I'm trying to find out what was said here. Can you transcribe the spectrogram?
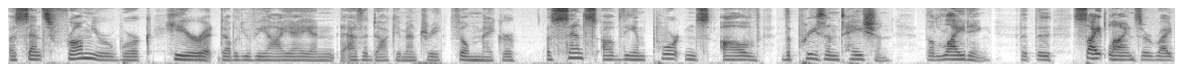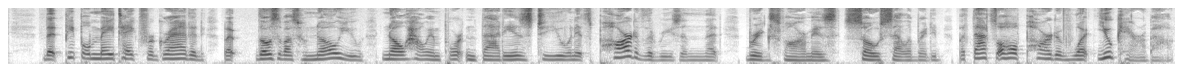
a sense from your work here at WVIA and as a documentary filmmaker a sense of the importance of the presentation, the lighting, that the sight lines are right, that people may take for granted, but those of us who know you know how important that is to you. And it's part of the reason that Briggs Farm is so celebrated. But that's all part of what you care about.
